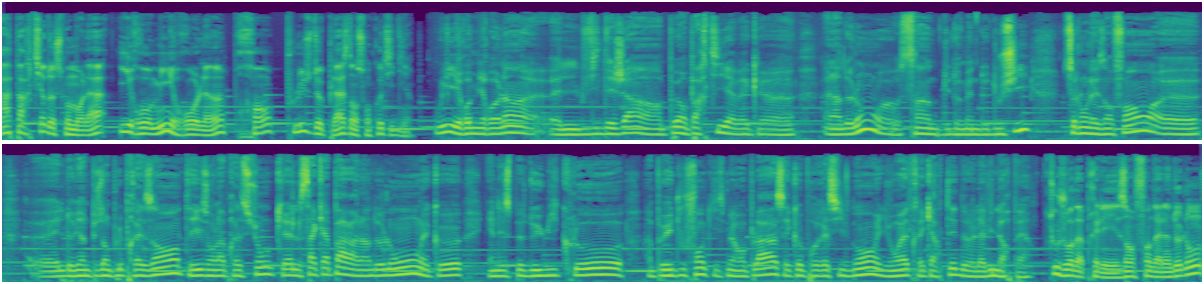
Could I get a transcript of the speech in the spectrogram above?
à partir de ce moment-là, Hiromi Rollin prend plus de place dans son quotidien. Oui, Hiromi Rollin, elle vit déjà un peu en partie avec euh, Alain Delon au sein du domaine de Douchy. Selon les enfants, euh, elle devient de plus en plus présente et ils ont l'impression qu'elle s'accapare Alain Delon et qu'il y a une espèce de huis clos un peu étouffant qui se met en place et que progressivement ils vont être écartés de la vie de leur père. Toujours d'après les enfants d'Alain Delon,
